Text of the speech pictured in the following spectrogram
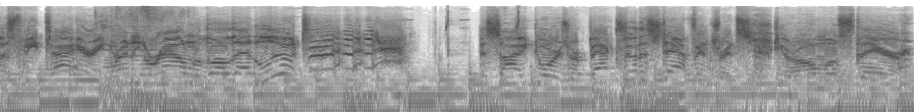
Must be tiring running around with all that loot. the side doors are back through the staff entrance. You're almost there.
